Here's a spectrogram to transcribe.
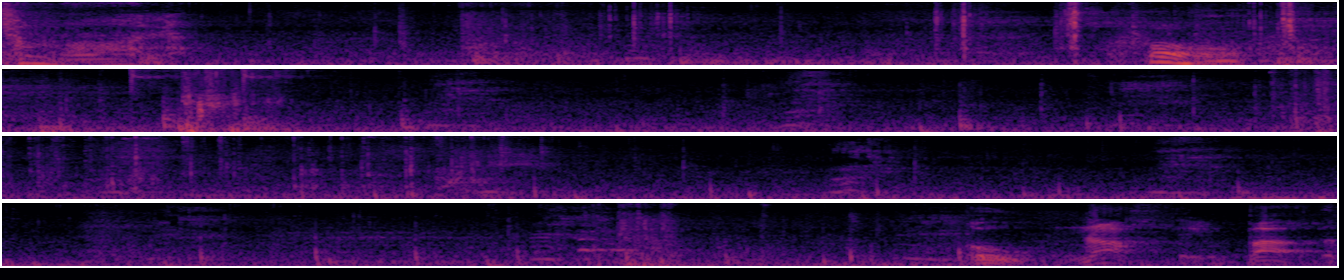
Come on. Whew. Oh, nothing but the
